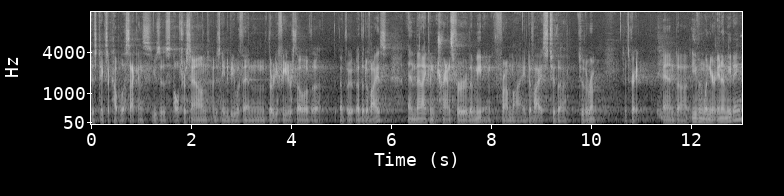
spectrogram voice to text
Just takes a couple of seconds, uses ultrasound. I just need to be within 30 feet or so of the of the, of the device, and then I can transfer the meeting from my device to the, to the room. It's great. And uh, even when you're in a meeting,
